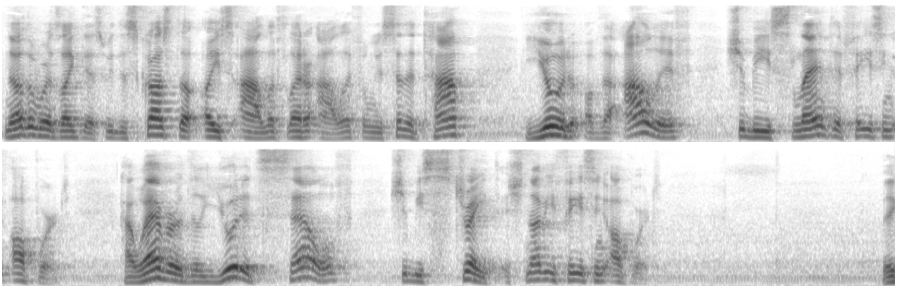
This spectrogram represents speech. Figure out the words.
In other words, like this. We discussed the ois aleph, letter aleph, and we said the top yud of the aleph should be slanted facing upward. However, the yud itself should be straight. It should not be facing upward. The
